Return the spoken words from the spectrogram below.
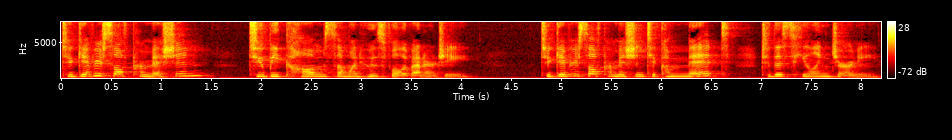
to give yourself permission to become someone who's full of energy, to give yourself permission to commit to this healing journey.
